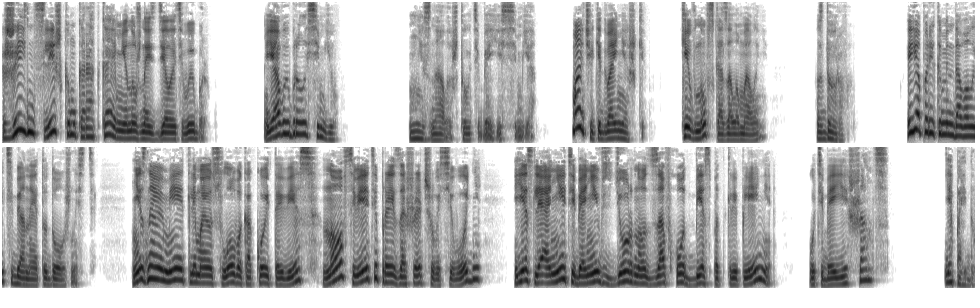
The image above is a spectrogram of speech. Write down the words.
Жизнь слишком коротка, и мне нужно сделать выбор. Я выбрала семью. Не знала, что у тебя есть семья. Мальчики-двойняшки. Кивнув, сказала Мелани. Здорово. Я порекомендовала тебя на эту должность. Не знаю, имеет ли мое слово какой-то вес, но в свете произошедшего сегодня если они тебя не вздернут за вход без подкрепления, у тебя есть шанс. Я пойду,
